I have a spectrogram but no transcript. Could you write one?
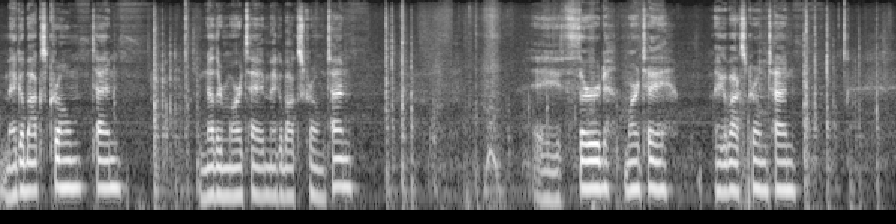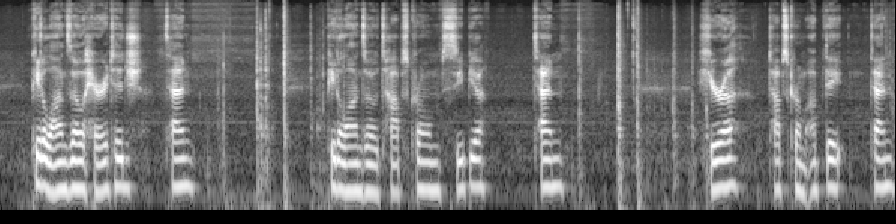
Megabox Chrome 10. Another Marte Megabox Chrome 10. A third Marte Megabox Chrome 10. Pete Alonso Heritage 10. Pete Alonso Topps Chrome Sepia 10. Hiura Topps Chrome Update 10.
